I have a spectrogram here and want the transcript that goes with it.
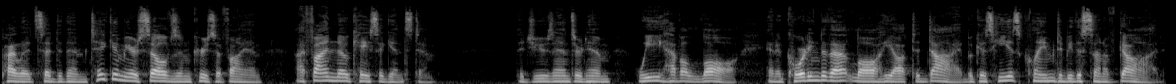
Pilate said to them, Take him yourselves and crucify him. I find no case against him. The Jews answered him, We have a law, and according to that law he ought to die, because he is claimed to be the Son of God.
